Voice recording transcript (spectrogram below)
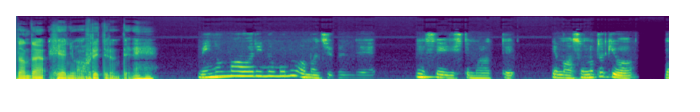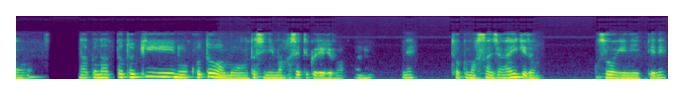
だんだん部屋には溢れてるんでね。身の回りのものはまあ自分で、ね、整理してもらって、で、まあその時はもう亡くなった時のことはもう私に任せてくれれば、あのね、徳松さんじゃないけど、お葬儀に行ってね、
